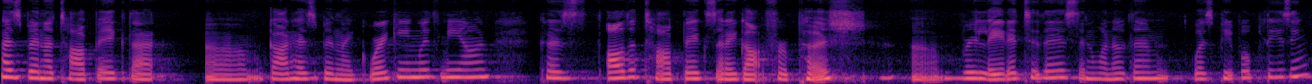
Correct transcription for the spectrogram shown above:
has been a topic that um, god has been like working with me on because all the topics that i got for push um, related to this and one of them was people pleasing.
